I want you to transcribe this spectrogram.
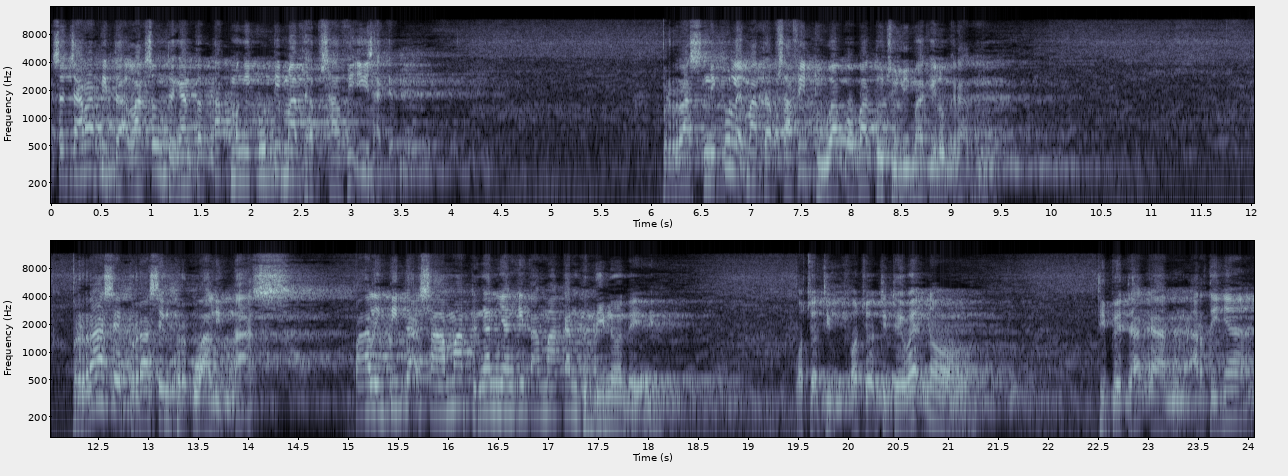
secara tidak langsung dengan tetap mengikuti madhab syafi'i sakit beras niku lek madhab syafi'i 2,75 kg beras beras yang berkualitas paling tidak sama dengan yang kita makan bendino nih ojo di ojo di dewek no dibedakan artinya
